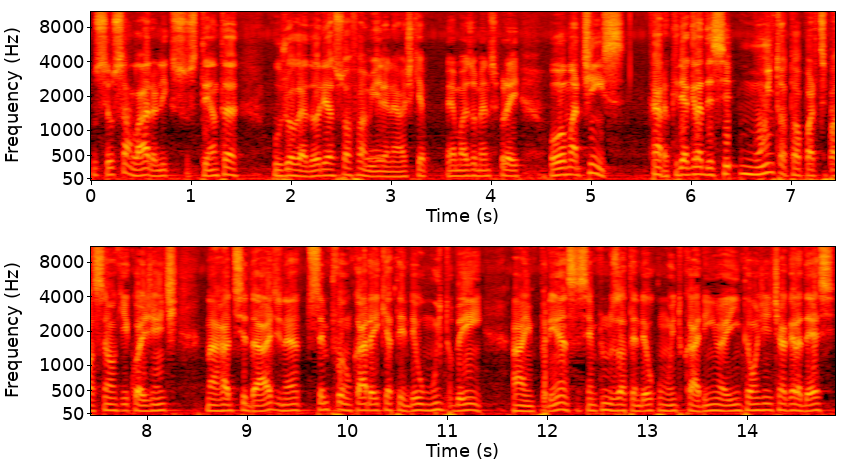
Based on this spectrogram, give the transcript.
o seu salário ali, que sustenta o jogador e a sua família, né? Acho que é, é mais ou menos por aí. Ô Martins, cara, eu queria agradecer muito a tua participação aqui com a gente na Rádio Cidade, né? Tu sempre foi um cara aí que atendeu muito bem a imprensa, sempre nos atendeu com muito carinho aí, então a gente agradece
